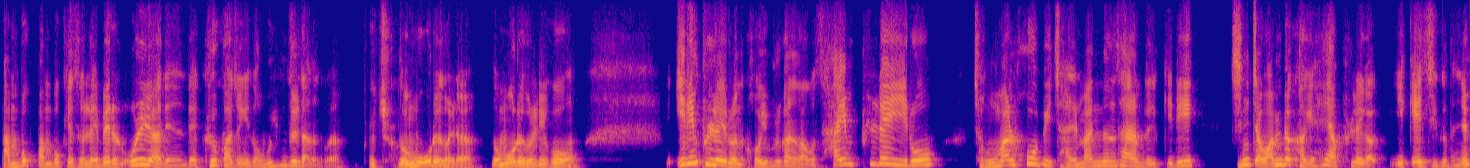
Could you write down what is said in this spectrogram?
반복 반복해서 레벨을 올려야 되는데 그 과정이 너무 힘들다는 거예요. 그렇죠. 너무 오래 걸려요. 너무 오래 걸리고 1인 플레이로는 거의 불가능하고 4인 플레이로 정말 호흡이 잘 맞는 사람들끼리 진짜 완벽하게 해야 플레이가 이 깨지거든요.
